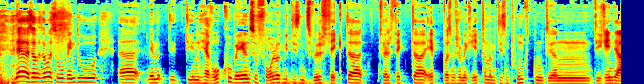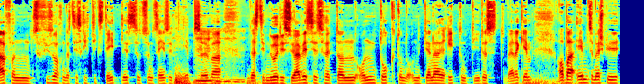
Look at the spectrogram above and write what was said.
naja, also sagen wir so, wenn du äh, wenn man den Heroku Way und so followt mit diesen 12-Factor 12-Factor-App, was wir schon mal geredet haben, mit diesen Punkten, dann, die reden ja auch von so vielen Sachen, dass das richtig stateless sozusagen sein soll, die App selber, mhm. und dass die nur die Services halt dann ondockt und, und mit denen redet und die das weitergeben. Aber eben zum Beispiel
